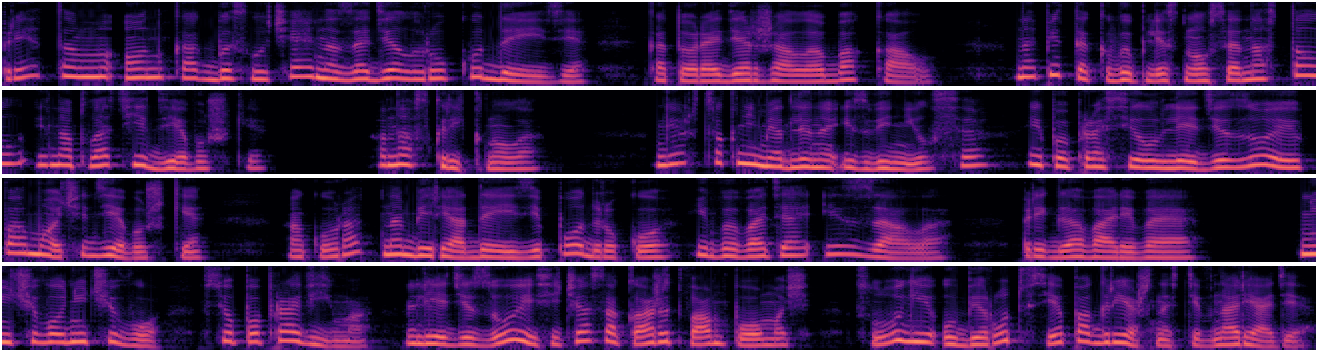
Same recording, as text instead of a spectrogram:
При этом он как бы случайно задел руку Дейзи, которая держала бокал. Напиток выплеснулся на стол и на платье девушки. Она вскрикнула. Герцог немедленно извинился и попросил леди Зои помочь девушке, аккуратно беря Дейзи под руку и выводя из зала, приговаривая «Ничего, ничего, все поправимо. Леди Зои сейчас окажет вам помощь. Слуги уберут все погрешности в наряде».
